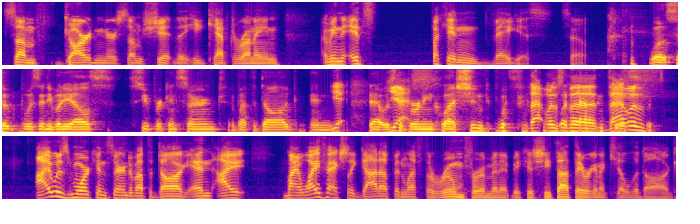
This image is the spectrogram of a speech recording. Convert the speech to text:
some garden or some shit that he kept running. I mean, it's fucking Vegas. So Well, so was anybody else super concerned about the dog? And Yeah, that was the burning question. With that was the that us. was I was more concerned about the dog and I my wife actually got up and left the room for a minute because she thought they were going to kill the dog.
